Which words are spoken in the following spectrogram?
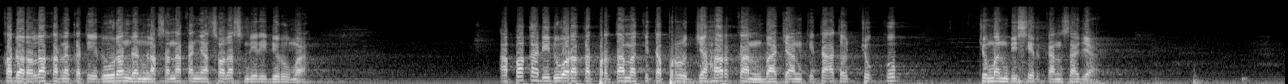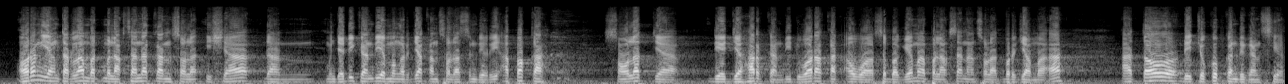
qadarullah karena ketiduran dan melaksanakannya sholat sendiri di rumah. Apakah di dua rakaat pertama kita perlu jaharkan bacaan kita atau cukup cuman bisirkan saja? Orang yang terlambat melaksanakan sholat isya dan menjadikan dia mengerjakan sholat sendiri, apakah sholatnya dia jaharkan di dua rakaat awal sebagaimana pelaksanaan sholat berjamaah atau dicukupkan dengan sir?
